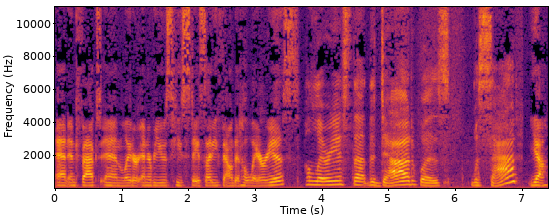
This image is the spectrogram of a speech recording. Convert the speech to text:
And in fact, in later interviews, he states that he found it hilarious. Hilarious that the dad was was sad. Yeah,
